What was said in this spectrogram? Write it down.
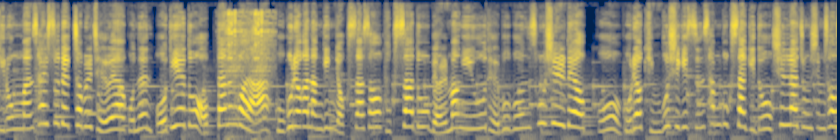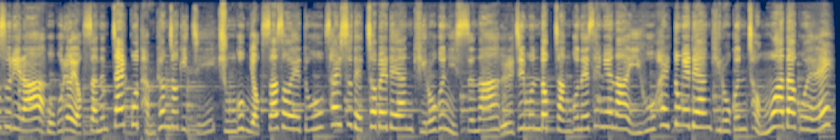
기록만 살수 대첩을 제외하고는 어디에도 없다는 거야. 고구려가 남긴 역사서 국사도 멸망 이후 대부분 소실되었고 고려 김부식이 쓴 삼국사기도 신라 중심 서술이라 고구려 역사는 짧고 단편적이지. 중국 역사서에도 살수 대첩에 대한 기록은 있으나 을지문덕 장군의 생애나 이후 활동에 대한 기록은 전무하다고 해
